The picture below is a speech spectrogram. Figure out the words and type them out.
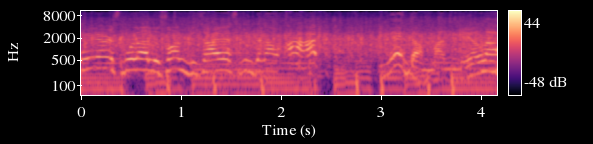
winners mula Luzon, Visayas, Mindanao at Mega Manila.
